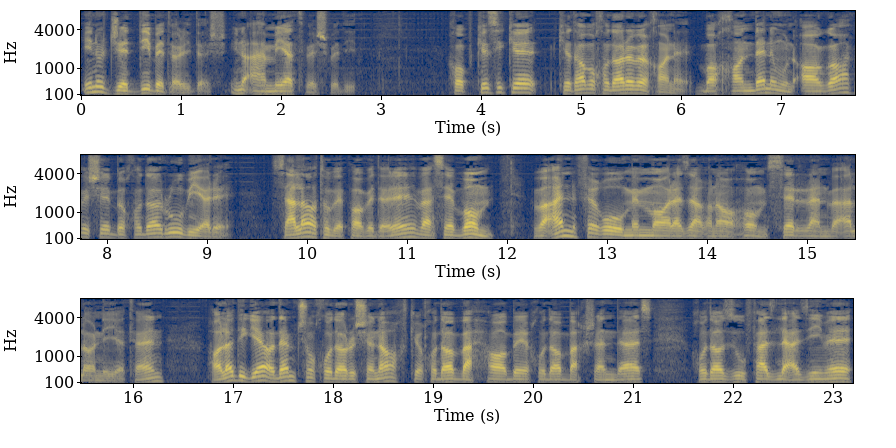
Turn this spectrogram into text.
اینو جدی بداریدش اینو اهمیت بهش بدید. خب کسی که کتاب خدا رو بخوانه با خواندنمون آگاه بشه به خدا رو بیاره. سلات رو به پا بداره و سوم و انفقو مما رزقناهم سرا و علانیتا. حالا دیگه آدم چون خدا رو شناخت که خدا وهابه خدا بخشنده است خدا زو فضل عظیمه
